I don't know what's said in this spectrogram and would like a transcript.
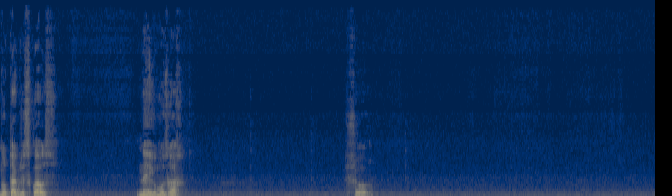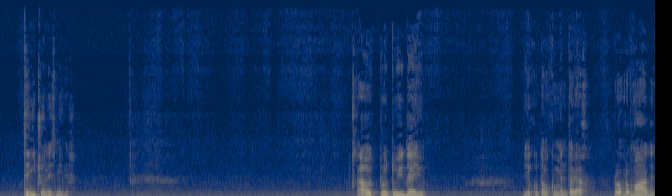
Ну так вже склалось нею в мозгах, що ти нічого не зміниш. А от про ту ідею, яку там в коментарях про громади,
